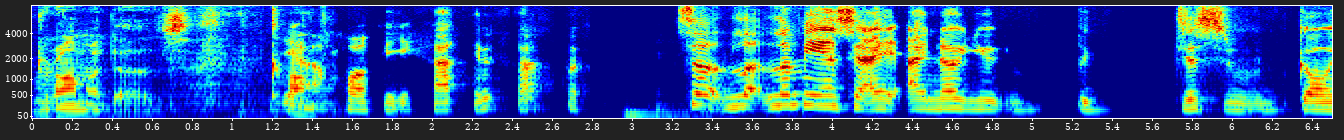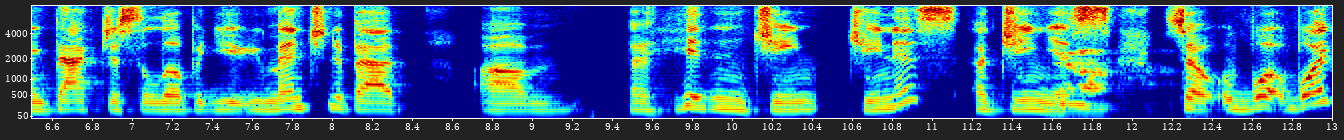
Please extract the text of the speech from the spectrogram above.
drama does. Yeah, well, yeah. So let, let me ask you. I, I know you just going back just a little bit, you, you mentioned about um, a hidden gen- genius, a genius. Yeah. So what what?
